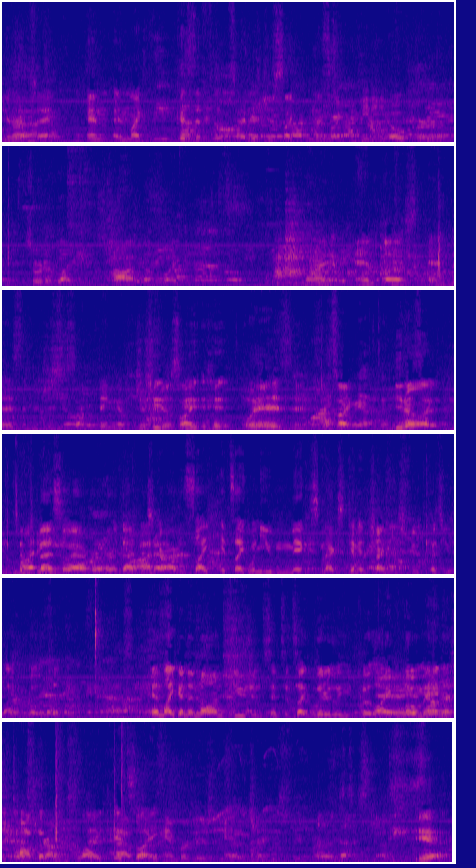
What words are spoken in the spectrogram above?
You know what I'm saying? And and like, because the flip side is just like this like mediocre sort of like pot of like client and us and this, and it just is like thing of just feels like, what is it? That's It's like we have to- You know what? like the best way I ever heard that product. described is like it's like when you mix Mexican and Chinese food because you like both of them. And like in a non-fusion sense, it's like literally you put like Yeah, yeah, lo yeah. No, mein and taco. restaurants that Like it's like hamburgers and Chinese food, bro. It's disgusting. yeah,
